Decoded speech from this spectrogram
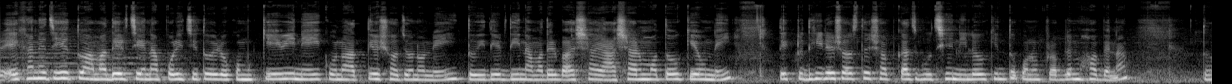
এখানে যেহেতু আমাদের চেনা পরিচিত এরকম কেউই নেই, কোনো আত্মীয় স্বজনও নেই, তো ঈদের দিন আমাদের বাসায় আসার মতো কেউ নেই। তো একটু ধীরে সস্তে সব কাজ গুছিয়ে নিলেও কিন্তু কোনো প্রবলেম হবে না। তো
